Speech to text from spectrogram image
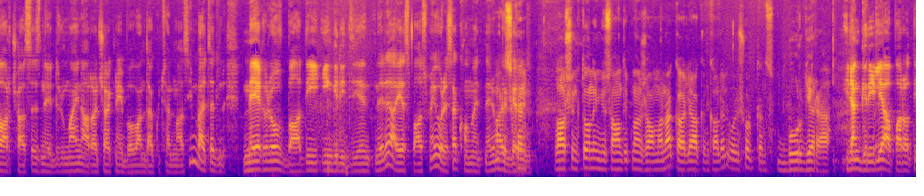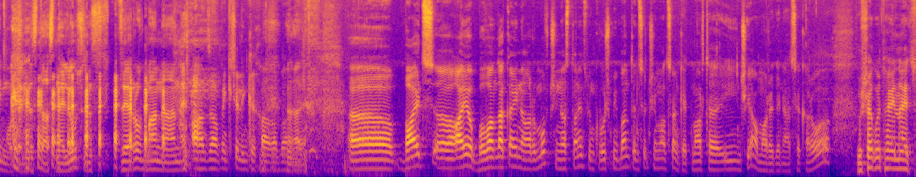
բառ չասեց ներդրումային առաջարկների բովանդակության մասին, բայց այդ մեղրով բադի ինգրեդիենտները ես սպասում եի, որ հեսա կոմենտներում կգրեն։ Վաշինգտոնի մյուս հանդիպման ժամանակ կարելի ակնկալել, որ ինչ-որ տենց բուրգեր է։ Իրան գրիլի ապարատի մոտ են նստացնելու, սենց ձեռով ման անել։ Անձամբ մի քիչ ինքը խաղաբան է բայց այո բովանդակային առումով Չինաստանից մենք ոչ մի բան տենց էլ չիմացանք այդ մարդը ինչի համար է գնացել կարող է մշակութային այդ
